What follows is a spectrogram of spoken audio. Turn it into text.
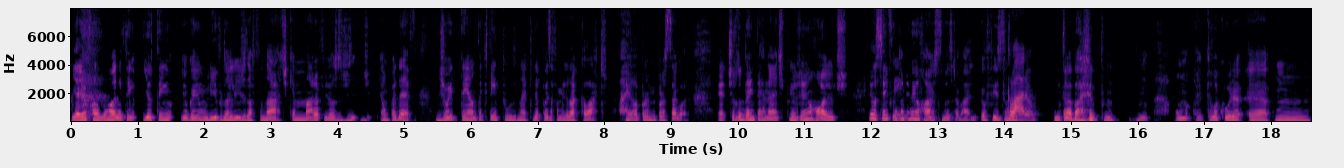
E aí eu falo, olha, eu tenho, eu tenho, eu ganhei um livro da Lígia, da Funarte, que é maravilhoso, de- de- é um PDF de 80, que tem tudo, né? Que depois a família da Clark, ai, ela me processar agora, é, tirou tudo da internet porque eles ganham royalties. Eu sei porque eu Sim. também ganho royalties no meu trabalho. Eu fiz um, Claro. um trabalho, um- um- que loucura, é, um,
